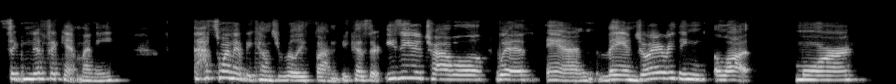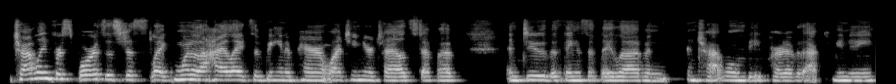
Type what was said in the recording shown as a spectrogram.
significant money, that's when it becomes really fun because they're easy to travel with and they enjoy everything a lot more. Traveling for sports is just like one of the highlights of being a parent, watching your child step up and do the things that they love and, and travel and be part of that community.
